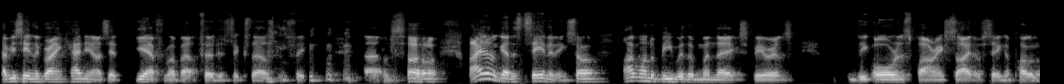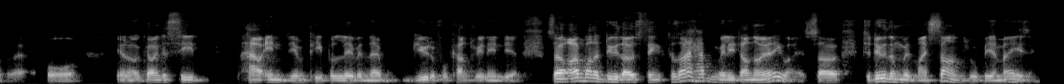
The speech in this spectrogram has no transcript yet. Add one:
"Have you seen the Grand Canyon?" I said, "Yeah, from about thirty-six thousand feet." um, so I don't get to see anything. So I want to be with them when they experience the awe-inspiring sight of seeing a polar bear or you know, going to see how Indian people live in their beautiful country in India. So I want to do those things because I haven't really done them anyway. So to do them with my sons will be amazing.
